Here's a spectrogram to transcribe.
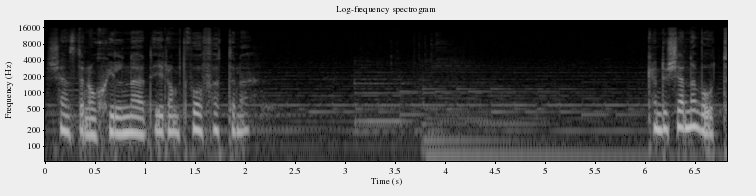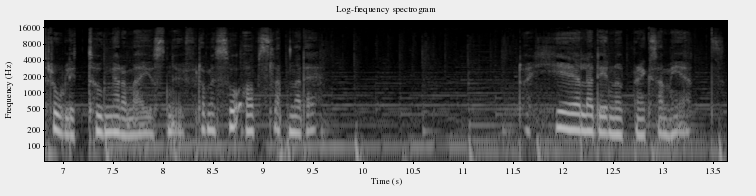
Känns det någon skillnad i de två fötterna? Kan du känna vad otroligt tunga de är just nu? För de är så avslappnade. Du har hela din uppmärksamhet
